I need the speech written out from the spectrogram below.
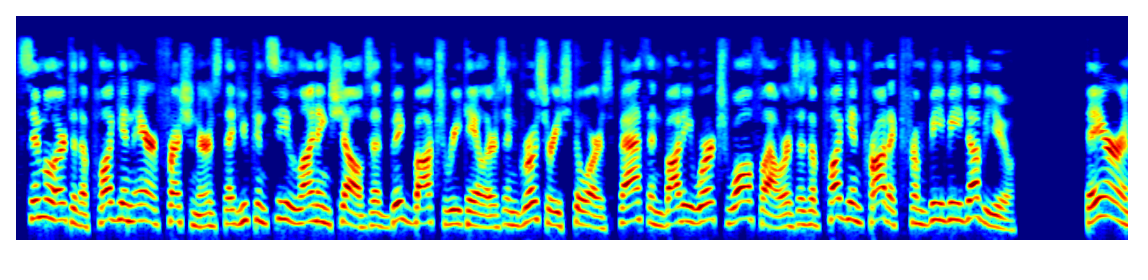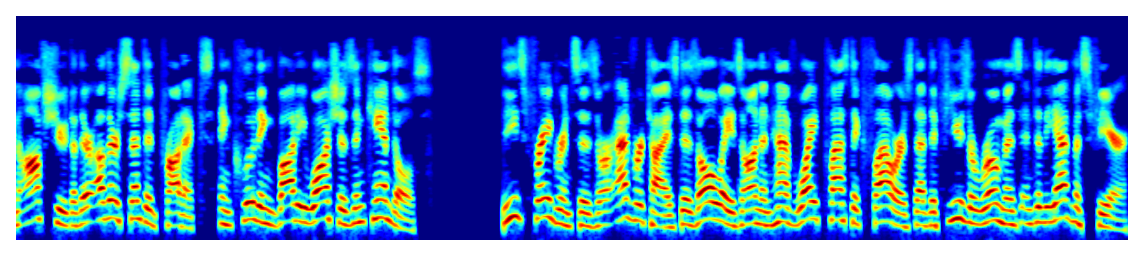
Similar to the plug-in air fresheners that you can see lining shelves at big box retailers and grocery stores, Bath and Body Works Wallflowers is a plug-in product from BBW. They are an offshoot of their other scented products, including body washes and candles. These fragrances are advertised as always on and have white plastic flowers that diffuse aromas into the atmosphere.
